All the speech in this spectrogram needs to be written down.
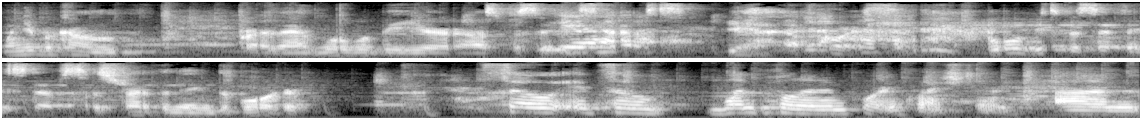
when you become president, what would be your uh, specific yeah. steps? Yeah, of course. what would be specific steps to strengthening the border? So it's a wonderful and important question. Um,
